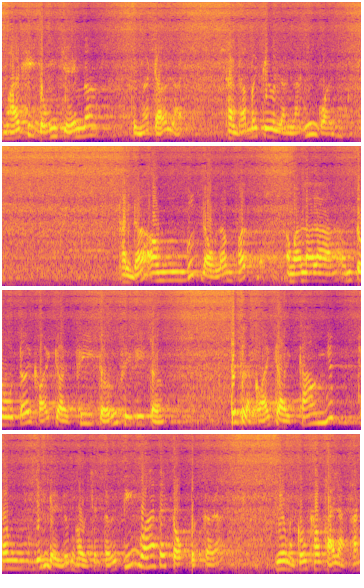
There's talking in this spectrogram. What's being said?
Mà khi đụng chuyện đó, thì nó trở lại. Thành ra mới kêu là lãnh quẩn thành đó ông bước đầu lâm phất. Ông a la la, ông tu tới khỏi trời phi tưởng, phi phi tưởng. Tức là cõi trời cao nhất trong vấn đề luân hồi sinh tử, tiến hóa tới tột bực rồi đó. Nhưng mà cũng không phải là thánh.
